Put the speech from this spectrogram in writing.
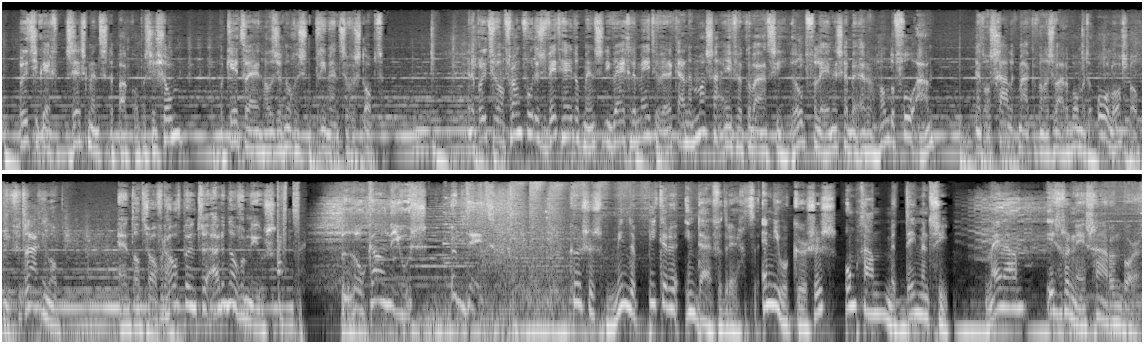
De politie kreeg zes mensen te pakken op het station. Op het parkeerterrein hadden zich nog eens drie mensen verstopt. En de politie van Frankfurt is wit heet op mensen die weigeren mee te werken aan de massa-evacuatie. Hulpverleners hebben er een handen vol aan. Het onschadelijk maken van een zware bom met de oorlog loopt nu vertraging op. En tot zover de hoofdpunten uit het Novumnieuws. Lokaal nieuws. Update. Cursus Minder Piekeren in Duivendrecht. En nieuwe cursus Omgaan met Dementie. Mijn naam is René Scharenborg.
